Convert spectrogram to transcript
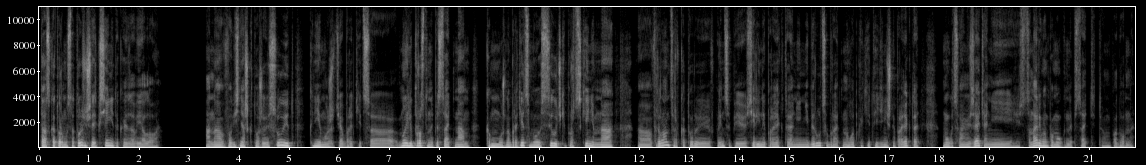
Та, с которой мы сотрудничаем, Ксения такая Завьялова. Она в объясняшках тоже рисует, к ней можете обратиться. Ну или просто написать нам, кому можно обратиться. Мы ссылочки просто скинем на фрилансеров, которые, в принципе, серийные проекты, они не берутся брать, но вот какие-то единичные проекты могут с вами взять, они сценарий вам помогут написать и тому подобное.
